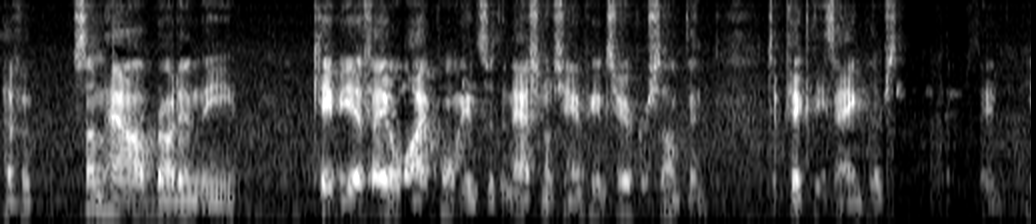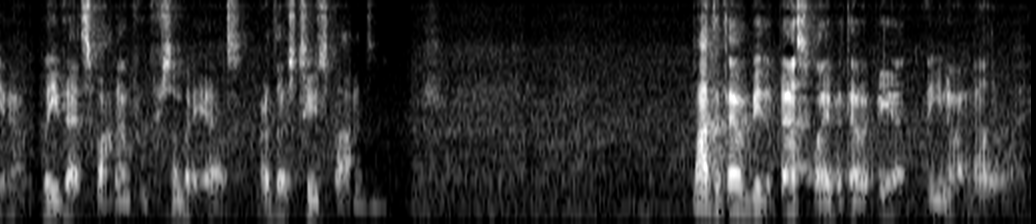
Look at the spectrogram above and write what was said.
have somehow brought in the KBF AOY points or the national championship or something to pick these anglers, and you know leave that spot open for somebody else or those two spots. Mm-hmm. Not that that would be the best way, but that would be a you know another way.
